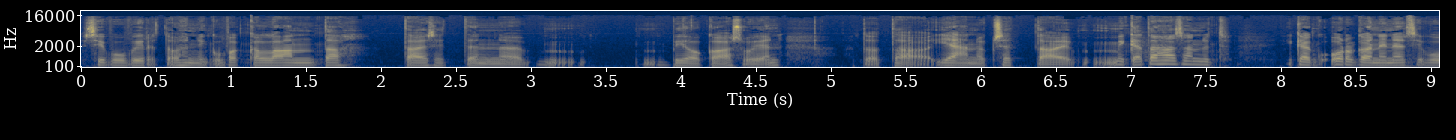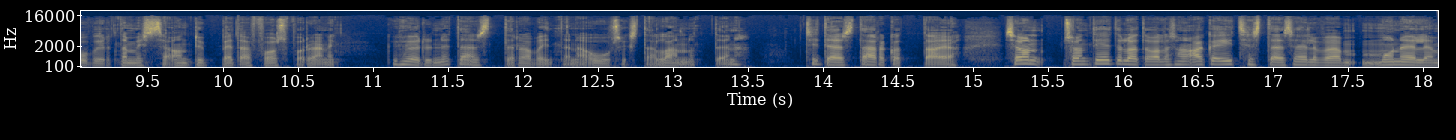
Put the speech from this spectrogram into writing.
sivuvirtoihin, niin kuin vaikka lanta tai sitten biokaasujen tota, jäännökset tai mikä tahansa nyt ikään kuin organinen sivuvirta, missä on typpeä tai fosforia, niin hyödynnetään sitten ravinteena uusiksi tai lannoitteena sitä se tarkoittaa. Ja se, on, se on tietyllä tavalla se on aika itsestään selvää monelle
